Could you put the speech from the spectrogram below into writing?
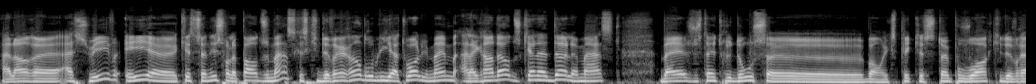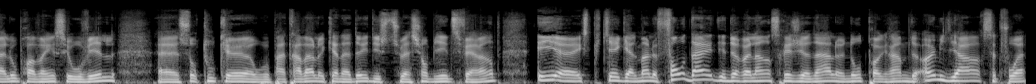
Alors, euh, à suivre et euh, questionner sur le port du masque, ce qui devrait rendre obligatoire lui-même à la grandeur du Canada le masque. Ben, Justin Trudeau se, bon, explique que c'est un pouvoir qui devrait aller aux provinces et aux villes, euh, surtout que à travers le Canada, il y a des situations bien différentes. Et euh, expliquait également le fonds d'aide et de relance régionale, un autre programme de 1 milliard cette fois,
